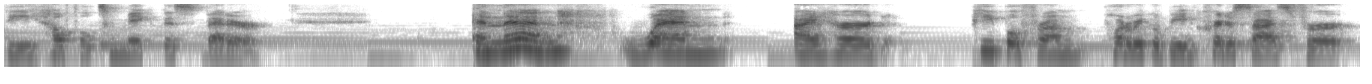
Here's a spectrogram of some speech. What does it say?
be helpful to make this better? And then when I heard people from Puerto Rico being criticized for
